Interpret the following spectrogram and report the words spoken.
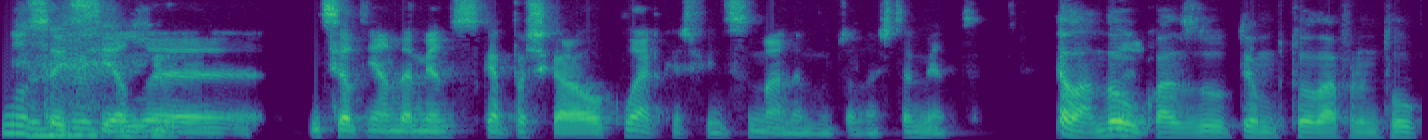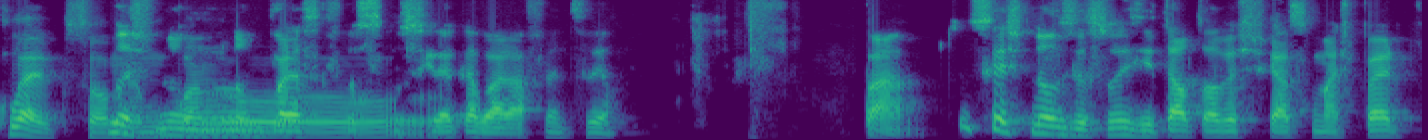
Não sei se ele, se ele tinha andamento sequer para chegar ao Leclerc este fim de semana, muito honestamente. Ele andou quase o tempo todo à frente do Leclerc, só mas mesmo não, quando... não parece que fosse conseguir acabar à frente dele. Pá, se as penalizações e tal talvez chegasse mais perto,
